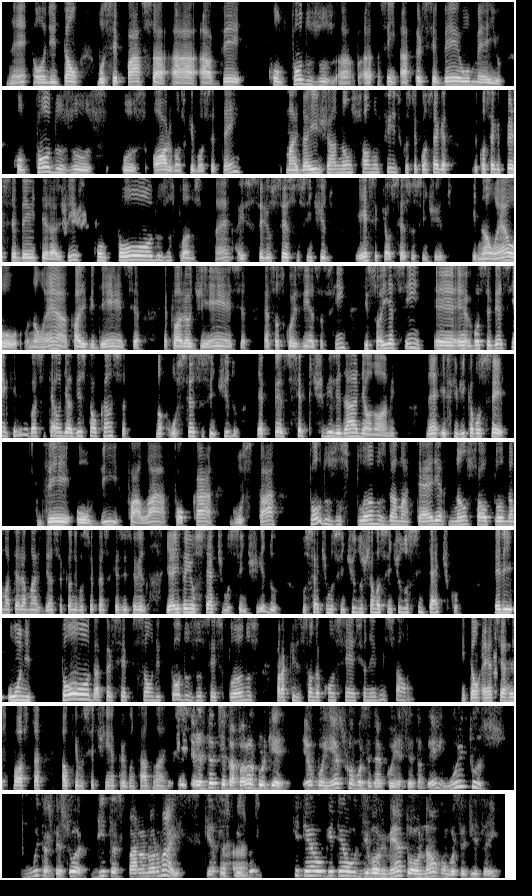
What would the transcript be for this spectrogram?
né? onde então você passa a, a ver com todos os, a, a, assim, a perceber o meio com todos os, os órgãos que você tem, mas daí já não só no físico, você consegue, consegue perceber e interagir com todos os planos, né? Isso seria o sexto sentido. Esse que é o sexto sentido. E não é o não é a clarividência, é clareaudiência, essas coisinhas assim, isso aí assim, é, é, você vê assim aquele negócio até onde a vista alcança. O sexto sentido é perceptibilidade é o nome, né? E significa você ver, ouvir, falar, tocar, gostar, todos os planos da matéria, não só o plano da matéria mais densa, que é onde você pensa que existe a vida. E aí vem o sétimo sentido, o sétimo sentido chama sentido sintético. Ele une toda a percepção de todos os seis planos para a aquisição da consciência universal. Então, essa é a resposta ao que você tinha perguntado antes. É interessante você estar falando, porque eu conheço, como você deve conhecer também, muitos, muitas pessoas ditas paranormais, que essas uhum. pessoas que têm, o, que têm o desenvolvimento ou não, como você disse aí,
